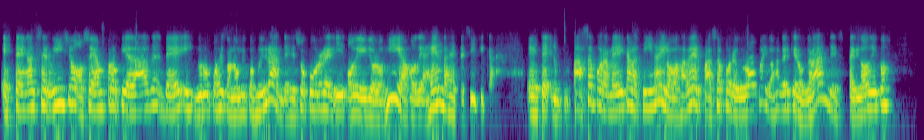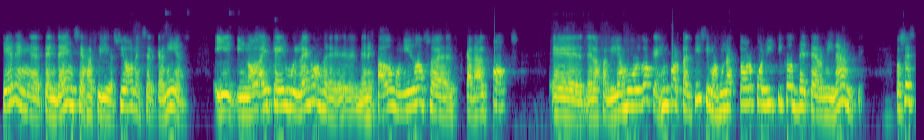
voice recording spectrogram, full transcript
estén al servicio o sean propiedad de grupos económicos muy grandes. Eso ocurre o de ideologías o de agendas específicas. Este, pasa por América Latina y lo vas a ver, pasa por Europa y vas a ver que los grandes periódicos tienen eh, tendencias, afiliaciones, cercanías. Y, no hay que ir muy lejos. en Estados Unidos, el eh, canal Fox eh, de la familia Murdo, que es importantísimo, es un actor político determinante. Entonces,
